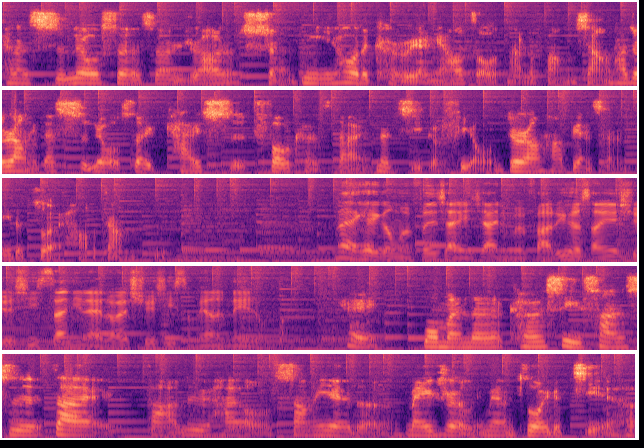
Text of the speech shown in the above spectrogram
可能十六岁的时候，你就要选你以后的 career，你要走哪个方向，他就让你在十六岁开始 focus 在那几个 field，就让它变成你的最好这样子。那也可以跟我们分享一下你们法律和商业学系三年来都在学习什么样的内容吗？可以，我们的科系算是在。法律还有商业的 major 里面做一个结合，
